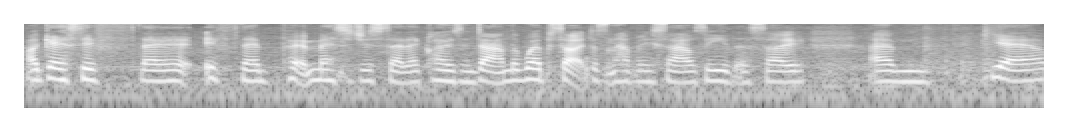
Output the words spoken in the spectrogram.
I guess if they're if they're putting messages that they're closing down, the website doesn't have any sales either. So. Um, yeah,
